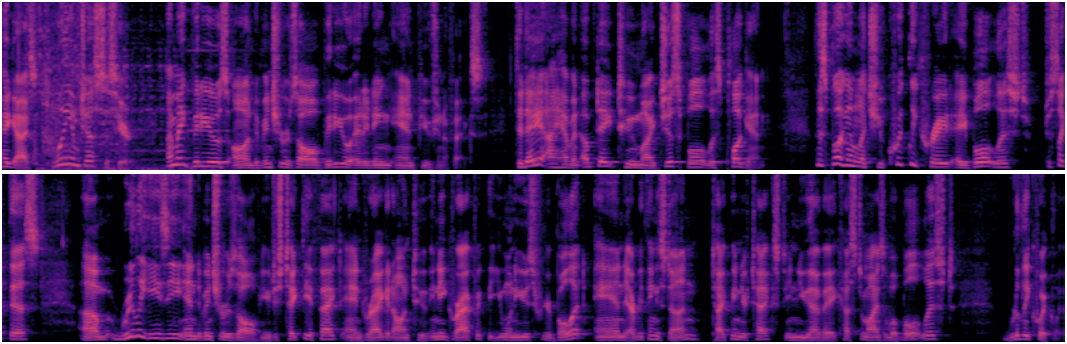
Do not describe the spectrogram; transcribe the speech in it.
Hey guys, William Justice here. I make videos on DaVinci Resolve video editing and Fusion effects. Today I have an update to my Just Bullet List plugin. This plugin lets you quickly create a bullet list just like this, um, really easy in DaVinci Resolve. You just take the effect and drag it onto any graphic that you want to use for your bullet and everything's done. Type in your text and you have a customizable bullet list really quickly.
